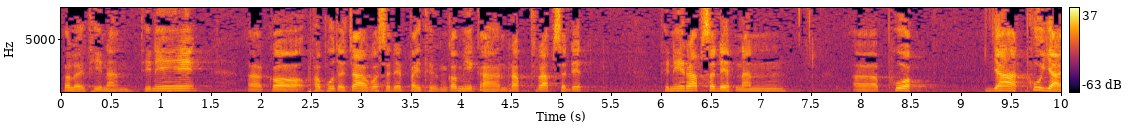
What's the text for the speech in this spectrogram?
ก็เลยที่นั่น ทีนี้ก็พระพุทธเจ้าก็เสด็จไปถึงก็มีการรับรับเสด็จ ทีนี้รับเสด็จนั้นพวกญาติผู้ใหญ่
